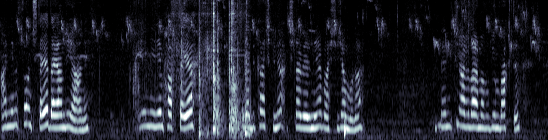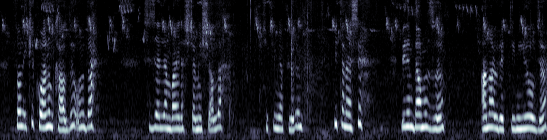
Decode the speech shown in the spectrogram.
annemiz son çıtaya dayandı yani. Eminim haftaya ya birkaç güne çıta vermeye başlayacağım buna. Ben bütün arılarıma bugün baktım. Son iki kovanım kaldı. Onu da sizlerle paylaşacağım inşallah. Çekim yapıyorum. Bir tanesi benim damızlığım. Ana ürettiğim yığılca.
